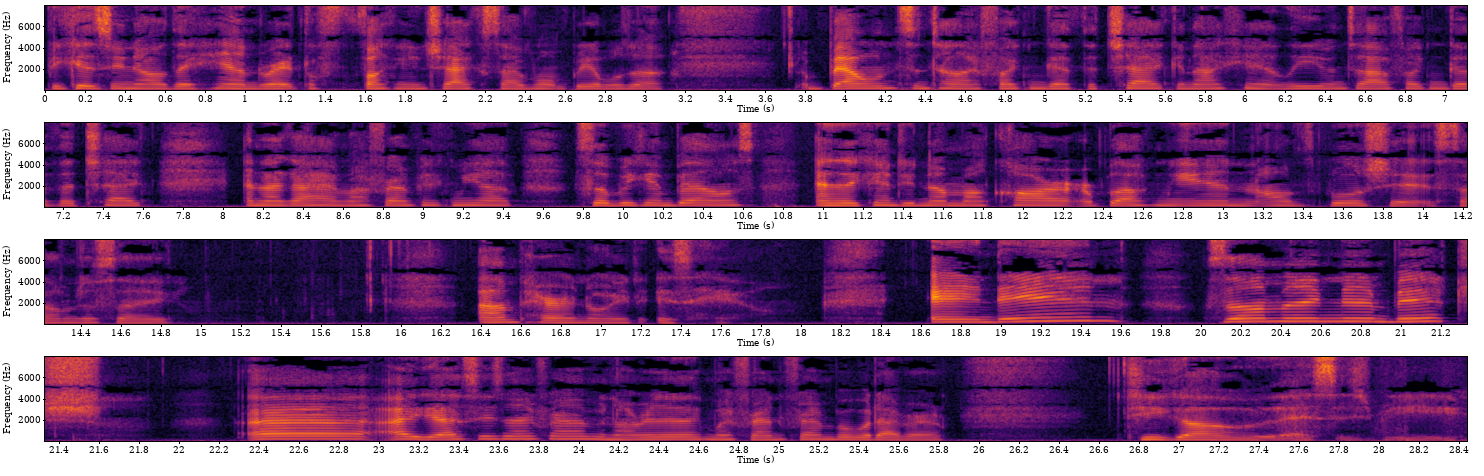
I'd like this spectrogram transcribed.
Because, you know, they handwrite the fucking checks. So I won't be able to bounce until I fucking get the check, and I can't leave until I fucking get the check, and I gotta have my friend pick me up so we can bounce, and they can't do nothing my car or block me in and all this bullshit. So I'm just like, I'm paranoid as hell. And then some ignorant bitch, uh, I guess he's my friend, but not really like my friend friend, but whatever. He goes, is me.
